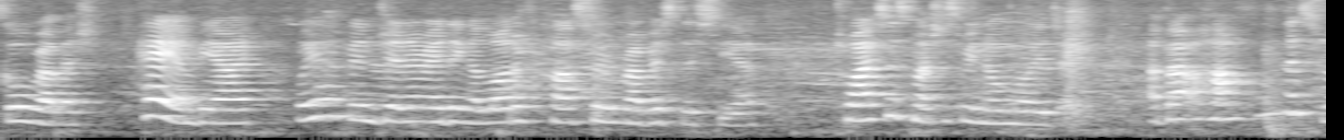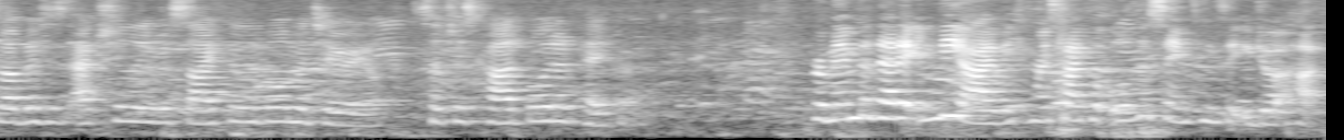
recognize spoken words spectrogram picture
School rubbish. Hey MBI, we have been generating a lot of classroom rubbish this year, twice as much as we normally do. About half of this rubbish is actually recyclable material, such as cardboard and paper. Remember that at MBI we can recycle all the same things that you do at home.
